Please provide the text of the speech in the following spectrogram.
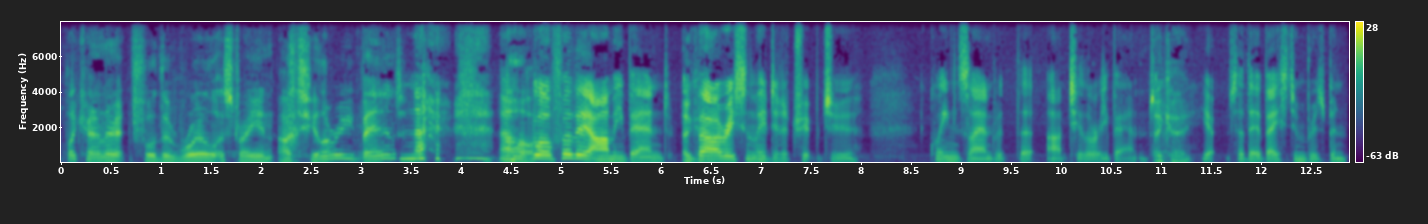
You play clarinet for the Royal Australian Artillery Band. No. um, Oh. Well, for the army band. Okay. But I recently did a trip to Queensland with the artillery band. Okay. Yep. So they're based in Brisbane.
